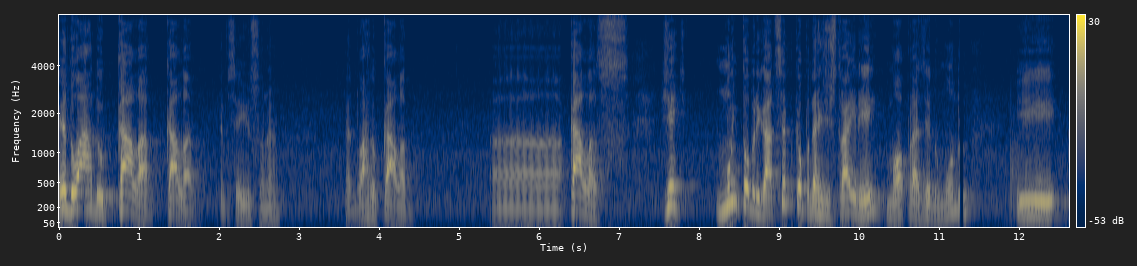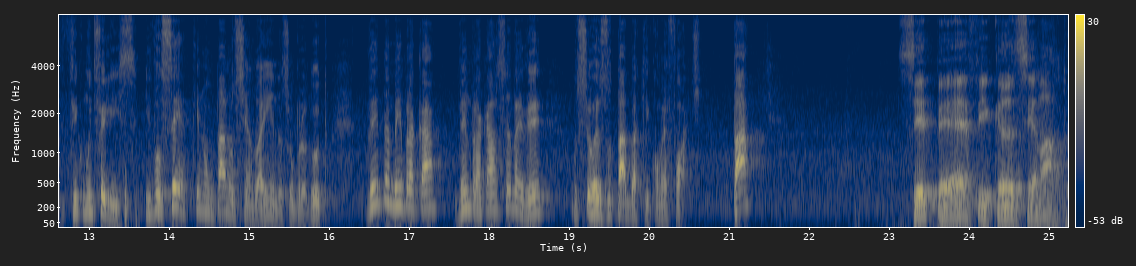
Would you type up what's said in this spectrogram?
Eduardo Cala, Cala, deve ser isso, né? Eduardo Cala. Ah, Calas. Gente, muito obrigado. Sempre que eu puder registrar, irei, com o maior prazer do mundo. E fico muito feliz. E você que não está anunciando ainda o seu produto, vem também para cá. Vem para cá, você vai ver o seu resultado aqui como é forte. Tá? CPF cancelado.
